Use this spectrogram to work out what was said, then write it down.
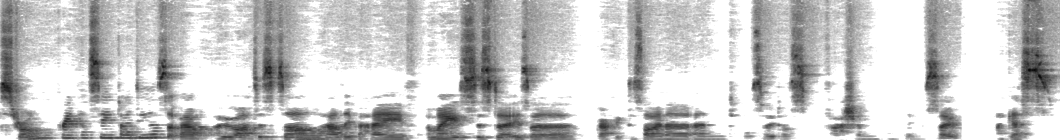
strong preconceived ideas about who artists are or how they behave. My sister is a graphic designer and also does fashion and things. So I guess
